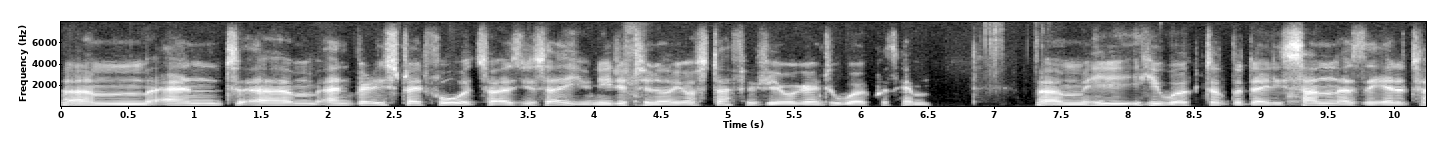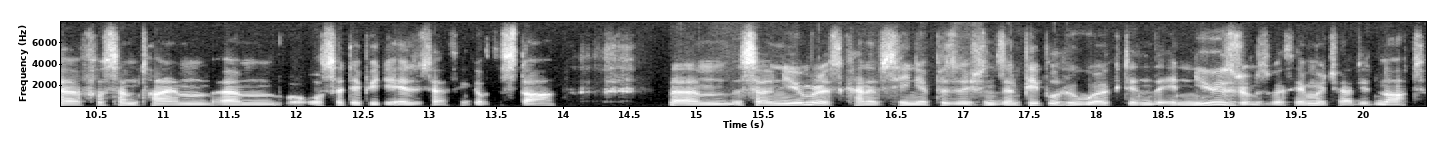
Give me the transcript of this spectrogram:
um, and um, and very straightforward. So, as you say, you needed to know your stuff if you were going to work with him. Um, he he worked at the Daily Sun as the editor for some time, um, also deputy editor, I think, of the Star. Um, so numerous kind of senior positions and people who worked in the in newsrooms with him, which I did not.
